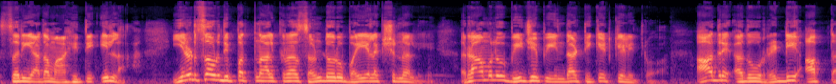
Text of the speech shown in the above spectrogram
ಸರಿಯಾದ ಮಾಹಿತಿ ಇಲ್ಲ. ಎರಡು ಸಾವಿರದ ಇಪ್ಪತ್ನಾಲ್ಕರ ಸಂಡೂರು ಬೈ ಎಲೆಕ್ಷನ್ನಲ್ಲಿ ರಾಮುಲು ಬಿಜೆಪಿಯಿಂದ ಟಿಕೆಟ್ ಕೇಳಿದ್ರು. ಆದರೆ ಅದು ರೆಡ್ಡಿ ಆಪ್ತ.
